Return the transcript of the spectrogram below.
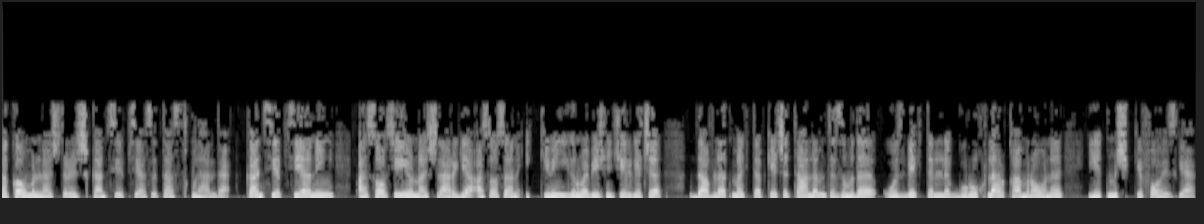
takomillashtirish konsepsiyasi tasdiqlandi. Konsepsiyaning asosiy yo'nalishlariga asosan ikki ming yigirma beshinchi yilgacha davlat maktabgacha ta'lim tizimida o'zbek tilli guruhlar qamrovini yetmish ikki foizga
